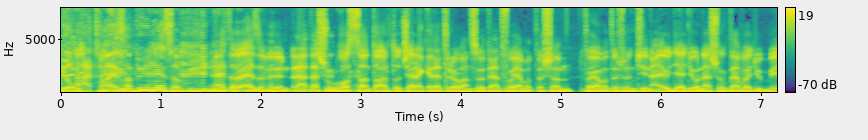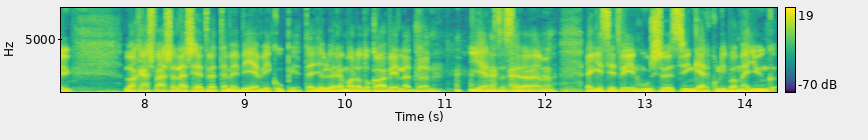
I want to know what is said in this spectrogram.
Jó, hát ha ez a bűn, ez a bűn. Ez a, ez a bűn. Ráadásul hosszan tartó cselekedetről van szó, tehát folyamatosan, folyamatosan csinálja. Ugye a Jónásoknál vagyunk még. Lakásvásárlás helyett vettem egy BMW kupét. Egyelőre maradok albérletben. Ilyen ez a szerelem. Egész hétvégén 20 fős swinger kuliba megyünk.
